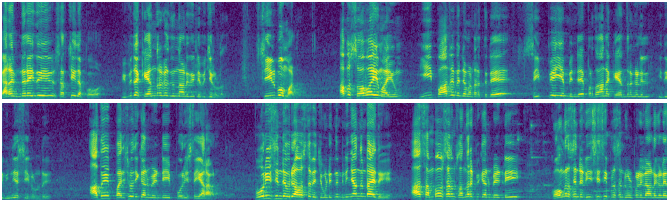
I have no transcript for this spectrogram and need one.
കാരണം ഇന്നലെ ഇത് സെർച്ച് ചെയ്തപ്പോൾ വിവിധ കേന്ദ്രങ്ങളിൽ നിന്നാണ് ഇത് ലഭിച്ചിട്ടുള്ളത്. സ്റ്റീൽ ബോംബാണ്. അപ്പോൾ സ്വാഭാവികമായും ഈ പാർലമെന്റ് മണ്ഡലത്തിലെ സി പി ഐ എമ്മിന്റെ പ്രധാന കേന്ദ്രങ്ങളിൽ ഇത് വിന്യസിച്ചിട്ടുണ്ട്. അത് പരിശോധിക്കാൻ വേണ്ടി പോലീസ് തയ്യാറാകണം. പോലീസിന്റെ ഒരു അവസ്ഥ വെച്ചുകൊണ്ട് ഇന്ന് മിനിഞ്ഞാന്നുണ്ടായത് ആ സംഭവ സ്ഥലം സന്ദർഭിക്കാൻ വേണ്ടി കോൺഗ്രസിന്റെ ഡി സി സി പ്രസിഡന്റ് ഉൾപ്പെടെയുള്ള ആളുകളെ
